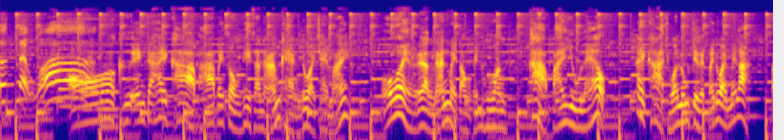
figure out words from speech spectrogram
อ แต่ว่า อ๋อ คือเองจะให้ข้าพาไปส่งที่สนามแข่งด้วยใช่ไหม โอ้ย เรื่องนั้นไม่ต้องเป็นห่วง ข้าไปอยู่แล้ว ให้ข้าชวนลุงจืดไปด้วยไหมล่ะ ไป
